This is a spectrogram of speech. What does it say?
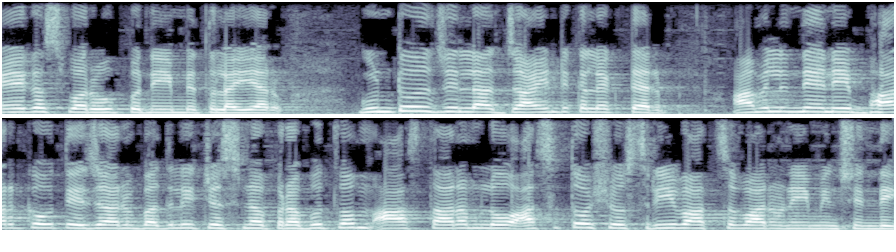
మేఘస్వరూప్ నియమితులయ్యారు. గుంటూరు జిల్లా జాయింట్ కలెక్టర్ అమిలినేని భార్గవ్ తేజాను బదిలీ చేసిన ప్రభుత్వం ఆ స్థానంలో అశుతోష్ శ్రీవాత్సవాను నియమించింది.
